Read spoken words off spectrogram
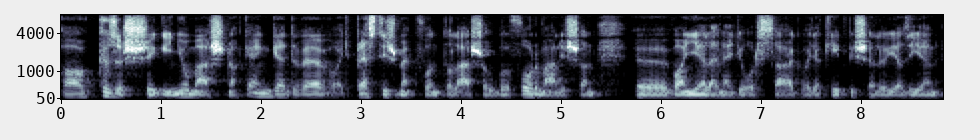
a közösségi nyomásnak engedve, vagy presztis megfontolásokból formálisan ö, van jelen egy ország, vagy a képviselői az ilyen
